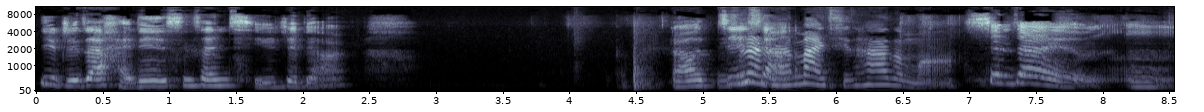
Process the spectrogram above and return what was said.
一直在海淀新三旗这边儿。然后接下来卖其他的吗？现在嗯，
